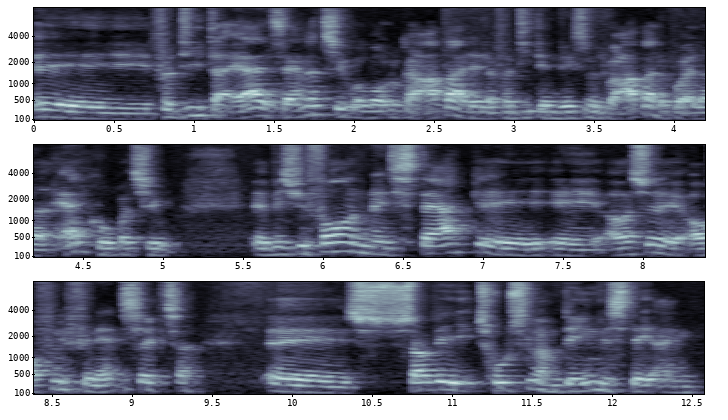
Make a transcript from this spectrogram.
øh, fordi der er alternativer, hvor du kan arbejde, eller fordi den virksomhed, du arbejder på, allerede er et kooperativ. Øh, hvis vi får en, en stærk, øh, også offentlig finanssektor, øh, så vil truslen om deinvestering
